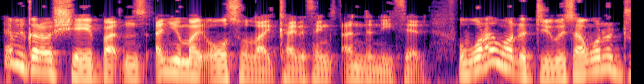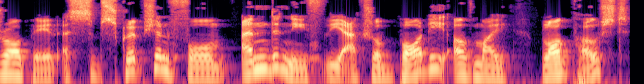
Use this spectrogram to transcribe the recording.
then we've got our share buttons, and you might also like kind of things underneath it. Well, what I want to do is I want to drop in a subscription form underneath the actual body of my blog post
